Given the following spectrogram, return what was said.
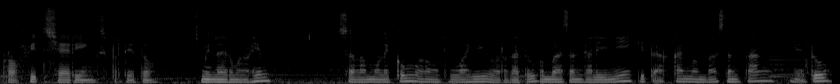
Profit sharing seperti itu. Bismillahirrahmanirrahim. Assalamualaikum warahmatullahi wabarakatuh. Pembahasan kali ini kita akan membahas tentang yaitu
